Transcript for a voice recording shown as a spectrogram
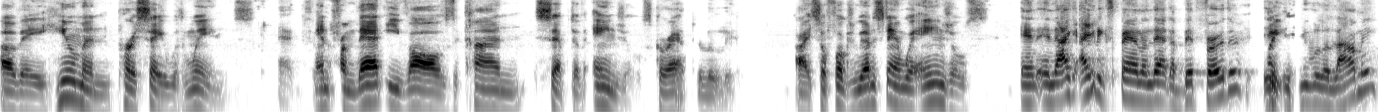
of a human per se with wings. Absolutely. And from that evolves the concept of angels, correct? Absolutely. All right, so folks, we understand we're angels. And and I, I can expand on that a bit further if, if you will allow me.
